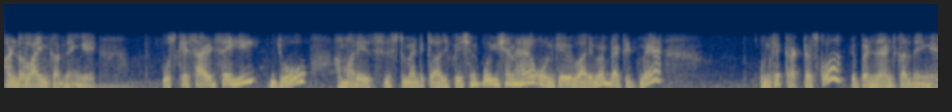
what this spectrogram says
अंडरलाइन कर देंगे। उसके साइड से ही जो हमारे सिस्टमेटिक क्लासिफिकेशन पोजीशन है, उनके बारे में ब्रैकेट में उनके करेक्टर्स को रिप्रेजेंट कर देंगे।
